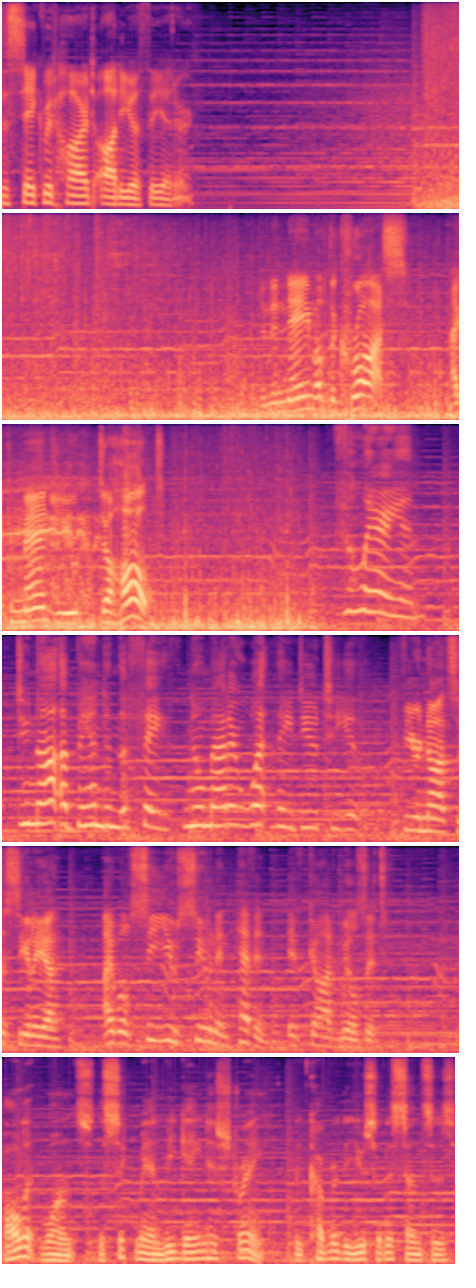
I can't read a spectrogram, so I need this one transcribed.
is Sacred Heart Audio Theater. In the name of the cross, I command you to halt! Valerian, do not abandon the faith, no matter what they do to you. Fear not, Cecilia. I will see you soon in heaven, if God wills it. All at once, the sick man regained his strength, recovered the use of his senses,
